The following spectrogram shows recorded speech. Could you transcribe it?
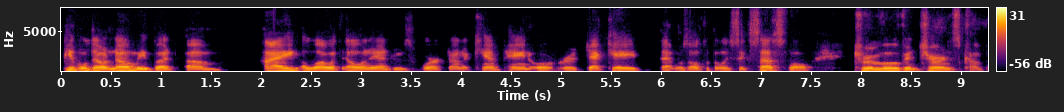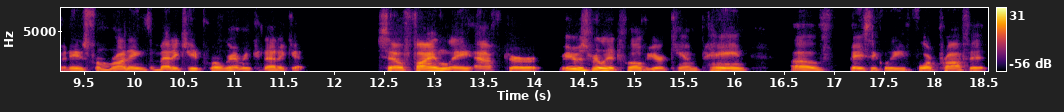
people don't know me, but um, I, along with Ellen Andrews, worked on a campaign over a decade that was ultimately successful to remove insurance companies from running the Medicaid program in Connecticut. So finally, after it was really a 12-year campaign of basically for-profit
